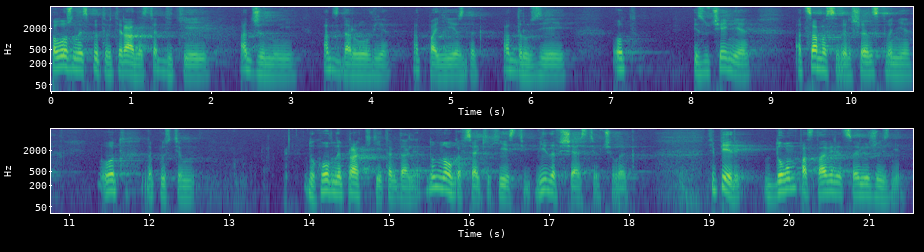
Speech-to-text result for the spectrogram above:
Положено испытывать радость от детей, от жены, от здоровья, от поездок, от друзей, от изучения, от самосовершенствования, от, допустим, духовной практики и так далее. Ну, много всяких есть видов счастья у человека. Теперь дом поставили целью жизни –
